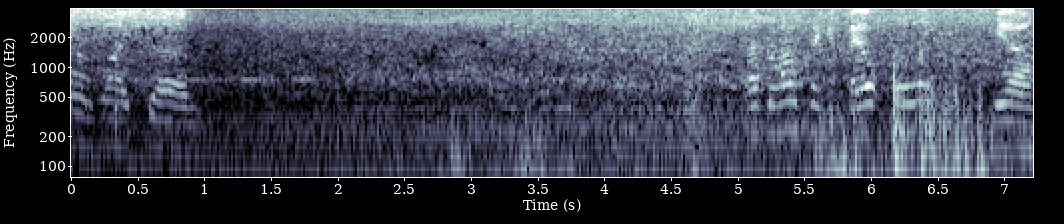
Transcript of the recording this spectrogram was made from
sounds like. Um, That's what I was thinking, belt pulley. yeah.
